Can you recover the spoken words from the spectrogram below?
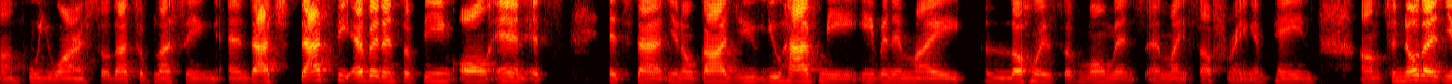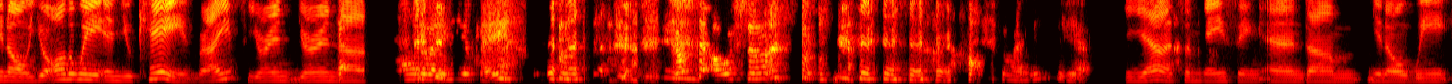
um, who you are. So that's a blessing, and that's that's the evidence of being all in. It's it's that you know God, you you have me even in my lowest of moments and my suffering and pain. Um, to know that you know you're all the way in uk right? You're in you're in uh... all the way in the uk not the ocean. Yeah. Yeah it's amazing. And um, you know we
